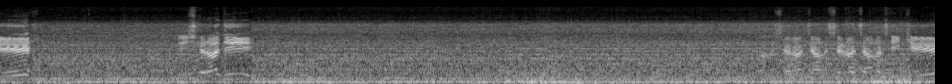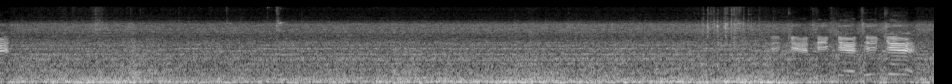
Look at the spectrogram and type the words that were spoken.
ਕਰਾਂਗੇ ਜੀ ਸ਼ੇਰਾ ਜੀ। ਚੱਲ ਸ਼ੇਰਾ ਚੱਲ ਸ਼ੇਰਾ, ਚੱਲ ਠੀਕ ਹੈ ਠੀਕ ਹੈ ਠੀਕ ਹੈ ਠੀਕ ਹੈ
